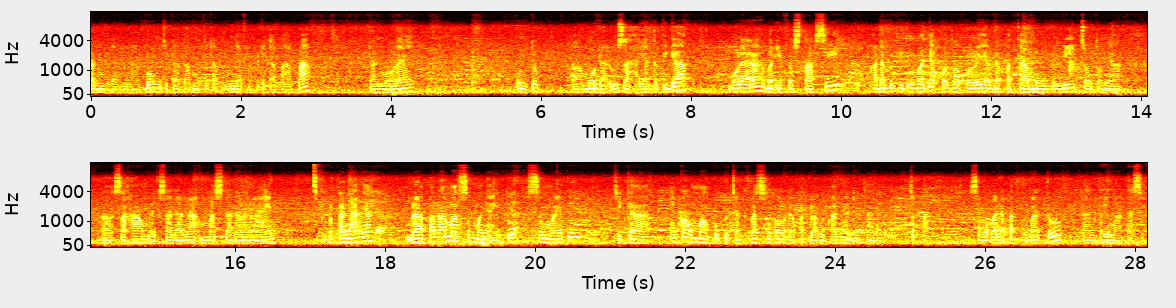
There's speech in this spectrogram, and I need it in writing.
dan mulai menabung jika kamu tidak punya privilege apa-apa dan mulai untuk uh, modal usaha. Yang ketiga mulailah berinvestasi. Ada begitu banyak portofolio yang dapat kamu beli contohnya uh, saham reksadana emas dan lain-lain. Pertanyaannya berapa lama semuanya itu? Semua itu jika engkau mampu kerja keras engkau dapat melakukannya dengan cepat. Semoga dapat membantu dan terima kasih.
